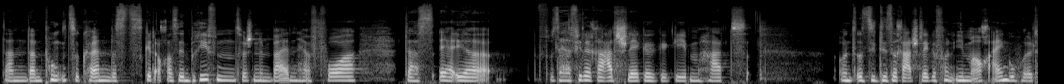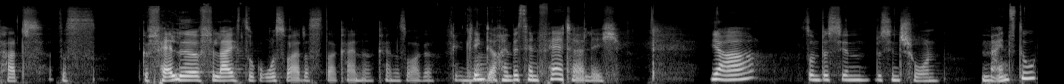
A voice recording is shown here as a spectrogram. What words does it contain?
dann, dann punkten zu können. Das, das geht auch aus den Briefen zwischen den beiden hervor, dass er ihr sehr viele Ratschläge gegeben hat und sie diese Ratschläge von ihm auch eingeholt hat. Das Gefälle vielleicht so groß war, dass da keine, keine Sorge Klingt war. auch ein bisschen väterlich. Ja, so ein bisschen, bisschen schon. Meinst du,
